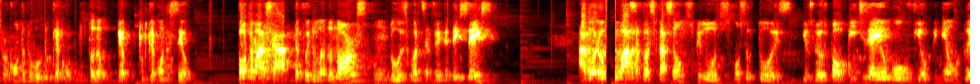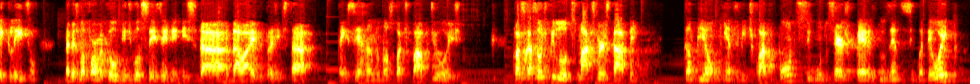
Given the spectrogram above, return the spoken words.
por conta do, do que, do todo, tudo que aconteceu. Volta mais rápida foi do Lando Norris, 1.12.486. Agora eu passo a classificação dos pilotos, construtores e os meus palpites, e aí eu vou ouvir a opinião do Egleiton, da mesma forma que eu ouvi de vocês aí no início da, da live, para a gente estar tá, tá encerrando o nosso bate-papo de hoje. Classificação de pilotos: Max Verstappen, campeão, 524 pontos. Segundo, Sérgio Pérez, 258.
